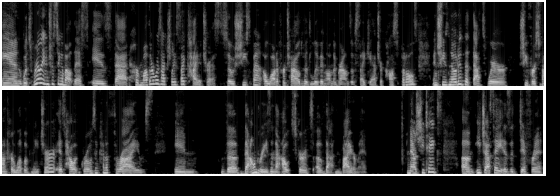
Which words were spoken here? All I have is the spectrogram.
And what's really interesting about this is that her mother was actually a psychiatrist. So she spent a lot of her childhood living on the grounds of psychiatric hospitals. And she's noted that that's where she first found her love of nature is how it grows and kind of thrives in the boundaries and the outskirts of that environment. Now, she takes um, each essay is a different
